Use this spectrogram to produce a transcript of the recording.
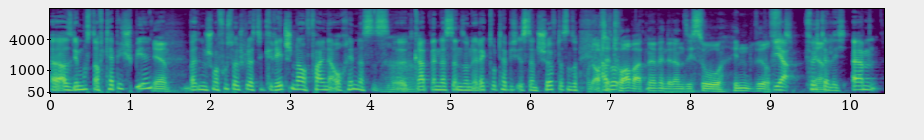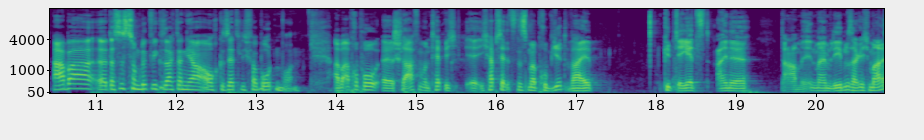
Äh, Also die mussten auf Teppich spielen. Ja. Weil du schon mal Fußball gespielt hast, die grätschen da und fallen da auch hin. Das ist, äh, gerade wenn das dann so ein Elektroteppich ist, dann schürft das und so. Und auch also, der Torwart, ne, wenn der dann sich so hinwirft. Ja, fürchterlich. Ähm, aber äh, das ist zum Glück, wie gesagt, dann ja auch gesetzlich verboten worden. Aber apropos äh, Schlafen und Teppich, äh, ich habe es ja letztens mal probiert, weil gibt ja jetzt eine Dame in meinem Leben, sag ich mal.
